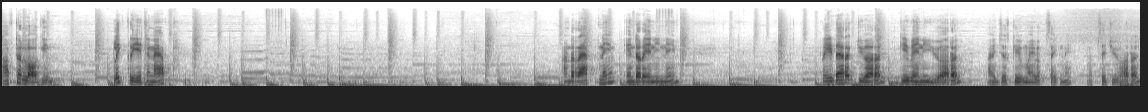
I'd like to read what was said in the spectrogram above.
After login, click create an app. Under app name, enter any name. Redirect URL, give any URL. I just give my website name, website URL.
